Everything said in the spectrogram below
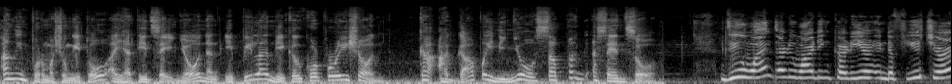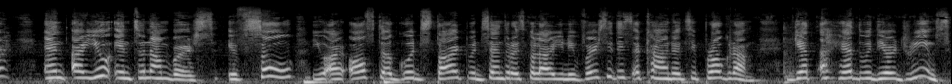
Ang impormasyong ito ay hatid sa inyo ng Ipila Nickel Corporation. Kaagapay ninyo sa pag-asenso. Do you want a rewarding career in the future? And are you into numbers? If so, you are off to a good start with Centro Escolar University's accountancy program. Get ahead with your dreams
